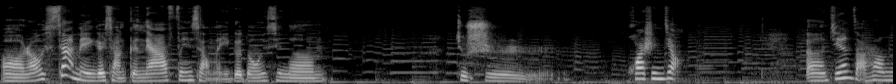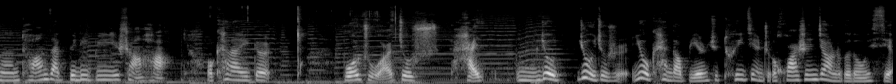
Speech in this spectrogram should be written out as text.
啊，然后下面一个想跟大家分享的一个东西呢，就是花生酱。嗯，今天早上呢，同样在哔哩哔哩上哈，我看到一个博主啊，就是还嗯，又又就是又看到别人去推荐这个花生酱这个东西。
